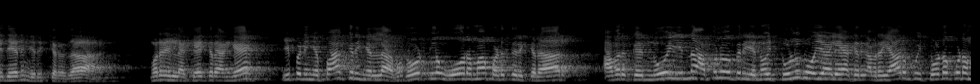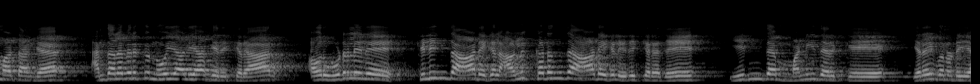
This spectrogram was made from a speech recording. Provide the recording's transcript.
ஏதேனும் இருக்கிறதா? முறையில் கேட்குறாங்க இப்போ நீங்கள் பார்க்குறீங்கல்ல ரோட்டில் ஓரமாக படுத்திருக்கிறார். அவருக்கு நோயின்னா அவ்வளோ பெரிய நோய் தொழு நோயாளியாக இருக்கு அவரை யாரும் போய் தொடக்கூட மாட்டாங்க. அந்த அளவிற்கு நோயாளியாக இருக்கிறார். அவர் உடலிலே கிழிந்த ஆடைகள் அழுக்கடந்த ஆடைகள் இருக்கிறது. இந்த மனிதருக்கு இறைவனுடைய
